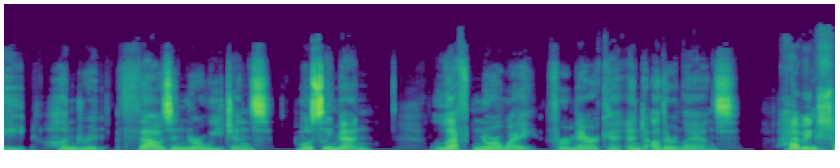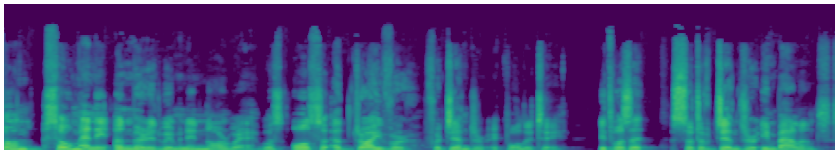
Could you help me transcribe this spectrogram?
800,000 Norwegians, mostly men, left Norway for America and other lands. Having so, so many unmarried women in Norway was also a driver for gender equality. It was a sort of gender imbalance.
